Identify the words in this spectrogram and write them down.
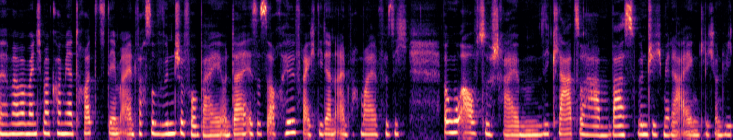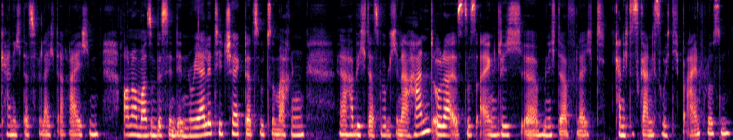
Ähm, aber manchmal kommen ja trotzdem einfach so Wünsche vorbei. Und da ist es auch hilfreich, die dann einfach mal für sich irgendwo aufzuschreiben, sie klar zu haben, was wünsche ich mir da eigentlich und wie kann ich das vielleicht erreichen. Auch nochmal so ein bisschen den Reality-Check dazu zu machen. Ja, habe ich das wirklich in der Hand oder ist das eigentlich, äh, bin ich da vielleicht, kann ich das gar nicht so richtig beeinflussen?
